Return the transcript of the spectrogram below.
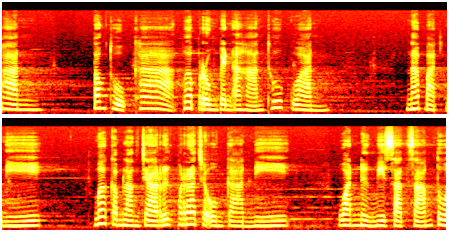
พัน ต้องถูกฆ่าเพื่อปรุงเป็นอาหารทุกวัน ณ บัดนี้ เมื่อกำลังจารึกพระราชองค์การนี้ วันหนึ่งมีสัตว์สามตัว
